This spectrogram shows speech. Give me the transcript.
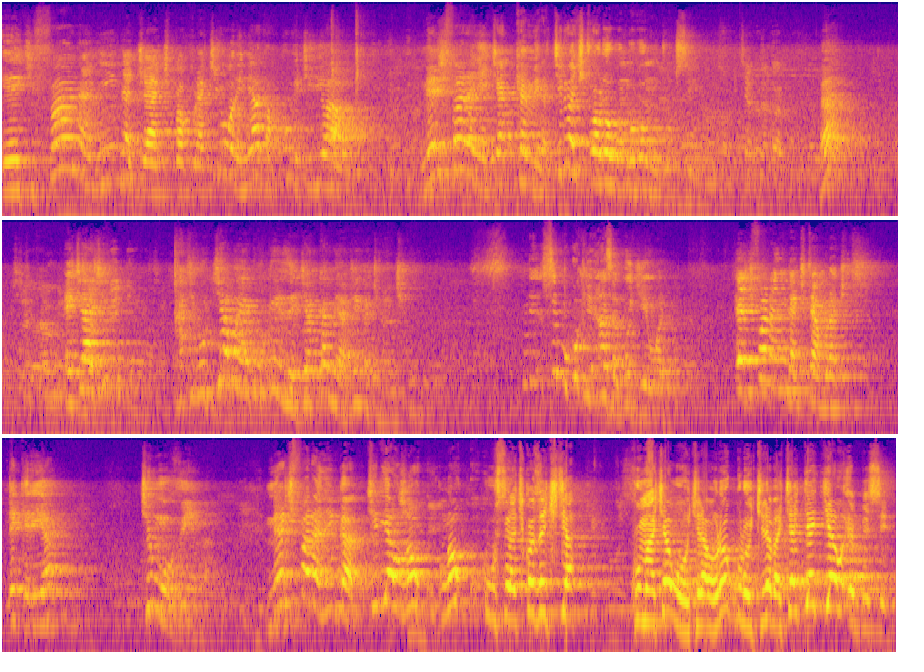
ekifaananyi nga kyakipapula kiriwona emyaka kumi kiri awo n'ekifaananyi ekya kamera kiriwa kitwala obwongo bwomuntu okusinga. Ekyaki kati butya bwekukiriza ekya kamera ate nga kino nkiku simukukiri ansa gwegyewadde ekifaananyi nga kitambula kiti lekereya kimuvinga. Nekifaananyi nga kiryawo nokukusira kikoze kitya kumakya wookiraba olweggulo okiraba kyajjajjawo abcd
